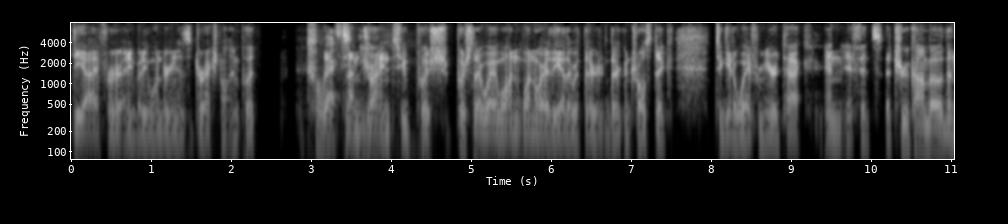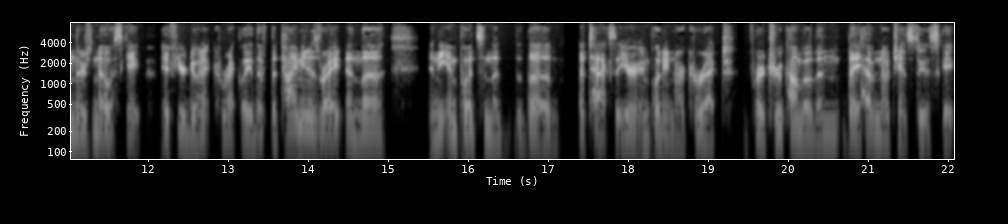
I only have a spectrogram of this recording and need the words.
DI for anybody wondering is directional input. Correct. It's them Yeah. trying to push push their way one one way or the other with their their control stick to get away from your attack. And if it's a true combo, then there's no escape if you're doing it correctly. The the timing is right and the and the inputs and the the attacks that you're inputting are correct for a true combo, then they have no chance to escape.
